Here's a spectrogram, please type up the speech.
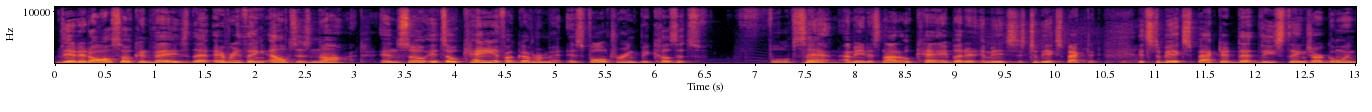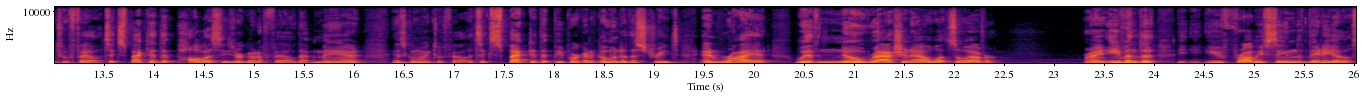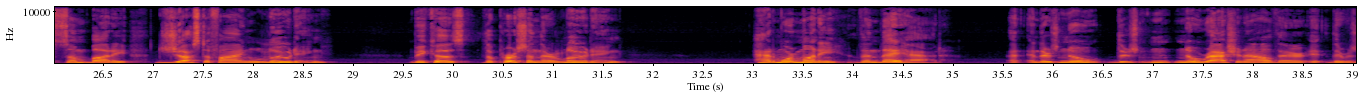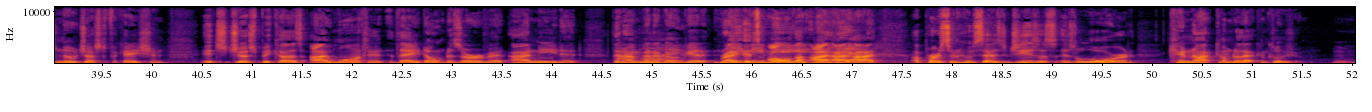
then it also conveys that everything else is not. And so it's okay if a government is faltering because it's full of sin. I mean, it's not okay, but it, I mean, it's, it's to be expected. It's to be expected that these things are going to fail. It's expected that policies are going to fail, that man is going to fail. It's expected that people are going to go into the streets and riot with no rationale whatsoever. Right? Even the you've probably seen the video, somebody justifying looting because the person they're looting had more money than they had and, and there's no there's n- no rationale there. It, there was no justification. It's just because i want it they don't deserve it i need it then I, i'm going to go get it right? Me, it's all the me. i i Yeah. i. A person who says jesus is lord cannot come to that conclusion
